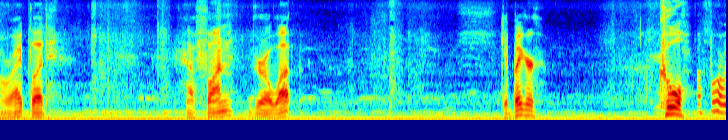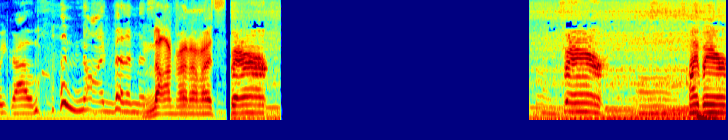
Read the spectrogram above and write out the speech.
All right, bud. Have fun. Grow up. Get bigger. Cool. Before we grab them, non-venomous. Non-venomous. Bear. Bear. Hi, bear.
